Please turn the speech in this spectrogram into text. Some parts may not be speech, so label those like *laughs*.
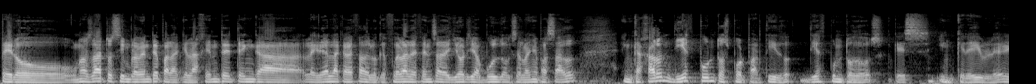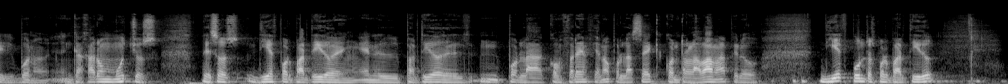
pero unos datos simplemente para que la gente tenga la idea en la cabeza de lo que fue la defensa de Georgia Bulldogs el año pasado. Encajaron 10 puntos por partido, 10.2, que es increíble. Y bueno, encajaron muchos de esos 10 por partido en, en el partido del, por la conferencia, ¿no? Por la SEC contra Alabama, pero 10 puntos por partido.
